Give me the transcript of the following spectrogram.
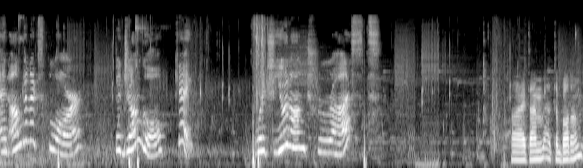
And I'm gonna explore the jungle cave. Which you don't trust. Alright, I'm at the bottom.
